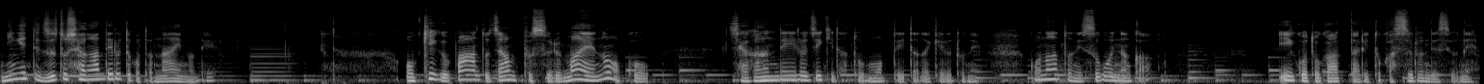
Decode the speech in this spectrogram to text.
人間ってずっとしゃがんでるってことはないので大きくバーンとジャンプする前のこうしゃがんでいる時期だと思っていただけるとねこの後にすごいなんかいいことがあったりとかするんですよね。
